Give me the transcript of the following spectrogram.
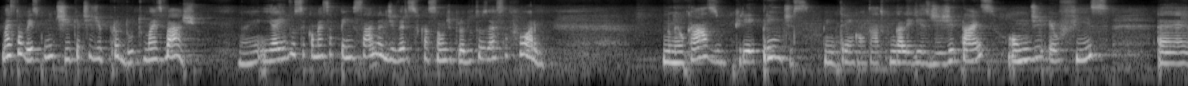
mas talvez com um ticket de produto mais baixo. Né? E aí você começa a pensar na diversificação de produtos dessa forma. No meu caso, criei prints, entrei em contato com galerias digitais, onde eu fiz é,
